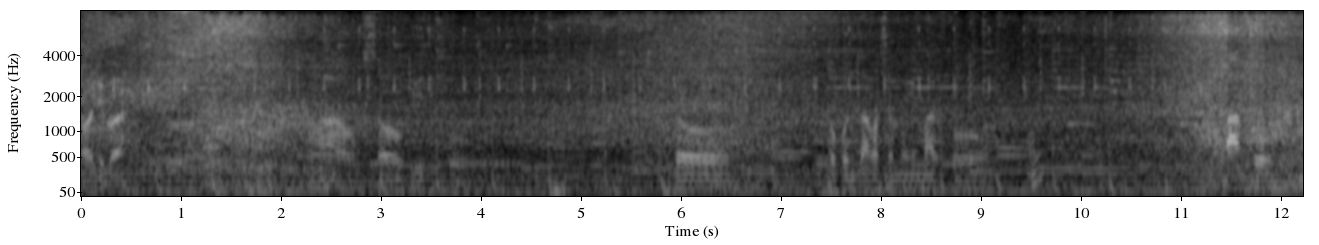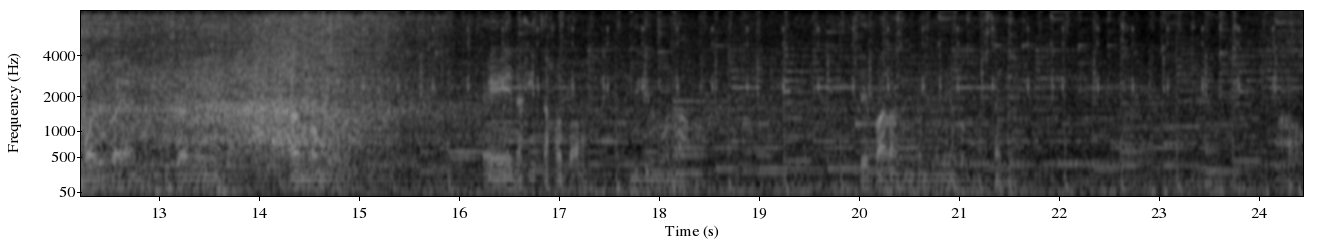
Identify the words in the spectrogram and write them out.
Oh, di ba? Wow, so beautiful. So, pupunta ako sa may Marco, hmm? Paco Mall ba yan? Sa may Alma Mall. Eh, nakita ko to. Bigyan muna ako. Kasi parang ang ganda niya pagmusta niya. Wow.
